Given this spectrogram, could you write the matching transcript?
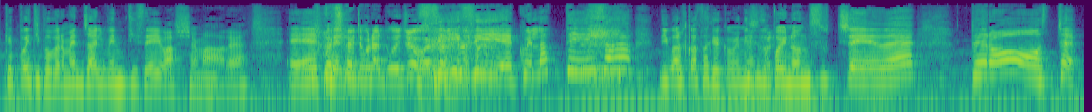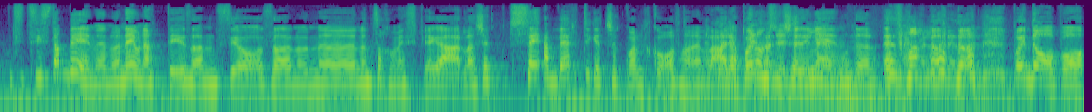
che poi tipo per me già il 26 va a scemare. È quel- Cioè dura due giorni. sì, sì, è quell'attesa di qualcosa che, come dici tu, poi non succede. Però, cioè, si, si sta bene, non è un'attesa ansiosa, non, eh, non so come spiegarla. Cioè, se avverti che c'è qualcosa nell'aria, poi non succede niente. È Esatto. Poi dopo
